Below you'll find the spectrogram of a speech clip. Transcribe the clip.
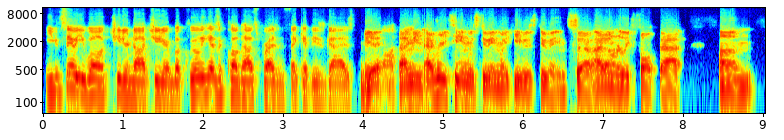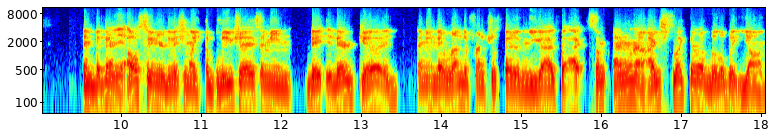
you can say what you will, cheater not cheater, but clearly he has a clubhouse presence that get these guys. Yeah, I mean, every team was doing what he was doing, so I don't really fault that. Um, and but then also in your division, like the Blue Jays, I mean, they they're good. I mean, their run differential's better than you guys, but I some I don't know. I just feel like they're a little bit young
